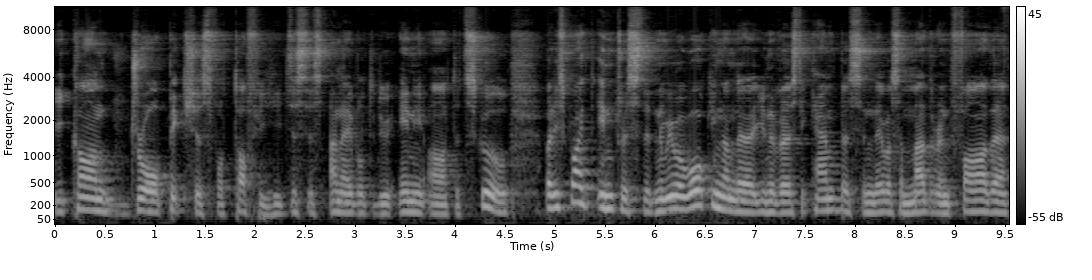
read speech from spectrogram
he can't draw pictures for toffee. He just is unable to do any art at school. But he's quite interested. And we were walking on the university campus, and there was a mother and father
